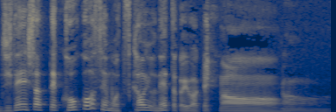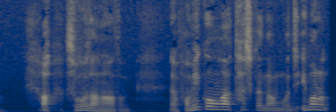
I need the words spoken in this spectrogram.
自転車って高校生も使うよねとか言うわけ。ああそうだなと。思っていやファミコンは確かなもうじ今の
